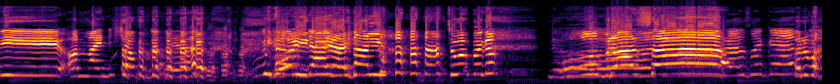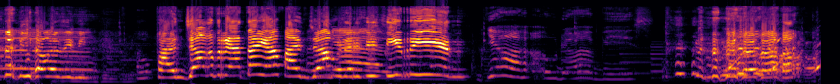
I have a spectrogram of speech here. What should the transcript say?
di online shop gitu ya. Biar Oh ini ya ini. Coba pegang. Oh berasa. berasa kan? Aduh mana dia sini? Oh, Panjang ternyata ya Panjang Iya. bisa disisirin. Ya udah habis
